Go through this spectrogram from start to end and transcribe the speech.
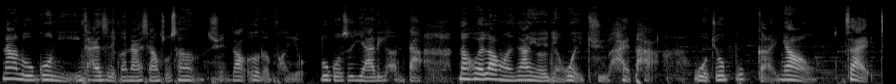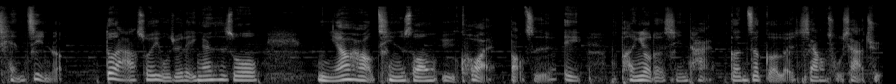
那如果你一开始跟他相处，像选到二的朋友，如果是压力很大，那会让人家有一点畏惧害怕，我就不敢要。在前进了，对啊，所以我觉得应该是说，你要好轻松愉快，保持诶、朋友的心态，跟这个人相处下去，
